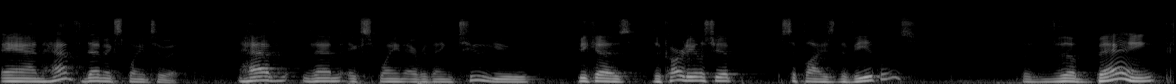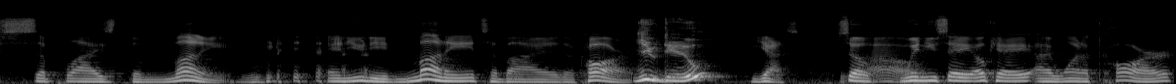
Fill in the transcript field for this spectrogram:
and have them explain to it. Have them explain everything to you because the car dealership supplies the vehicles, the bank supplies the money, and you need money to buy the car. You do? Yes. So Wow. when you say, okay, I want a car,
